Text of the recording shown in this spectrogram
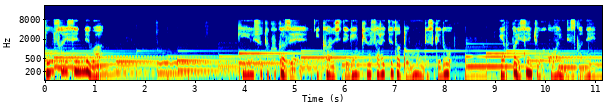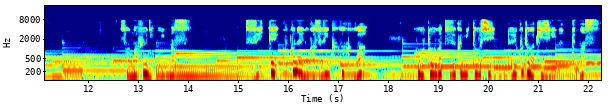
総裁選では金融所得課税に関して言及されてたと思うんですけど、やっぱり選挙が怖いんですかね。そんな風に思います。続いて国内のガソリン価格が高騰が続く見通しということが記事になってます。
